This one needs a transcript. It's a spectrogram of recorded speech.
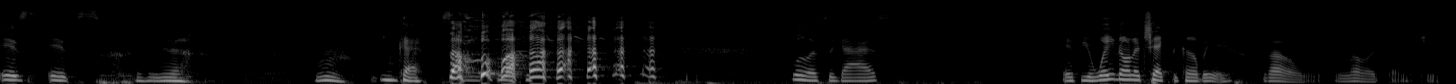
it's it's yeah. Okay. So well, listen, guys. If you're waiting on a check to come in, oh Lord, thank you, Jesus.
